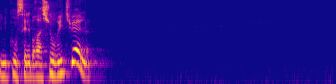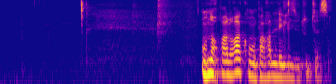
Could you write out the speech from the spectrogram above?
d'une concélébration rituelle. On en reparlera quand on parlera de l'Église de toute façon.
